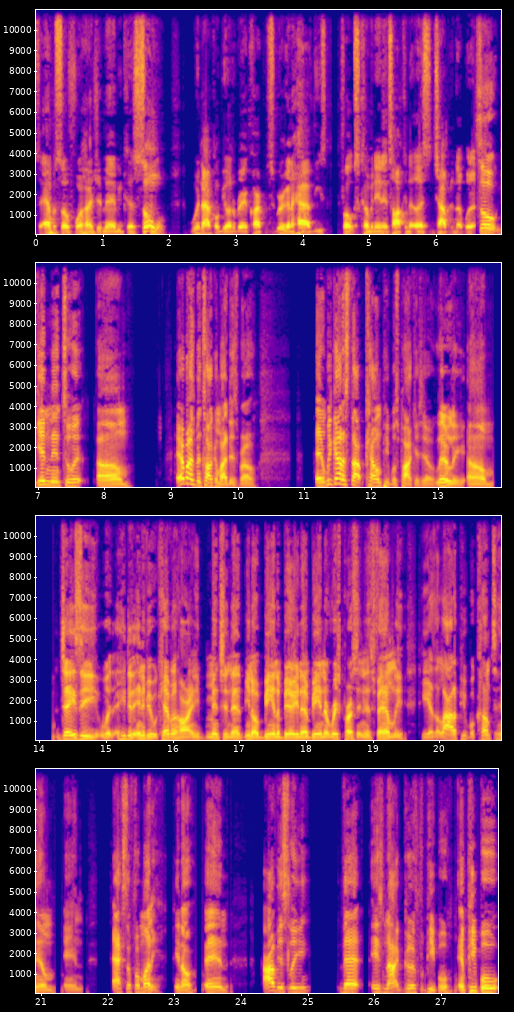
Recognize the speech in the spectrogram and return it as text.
to episode 400, man, because soon we're not going to be on the red carpet. So we're going to have these folks coming in and talking to us and chopping it up with us. So getting into it, um, everybody's been talking about this, bro. And we got to stop counting people's pockets, yo. Literally, um, Jay Z, he did an interview with Kevin Hart, and he mentioned that you know, being a billionaire, being a rich person in his family, he has a lot of people come to him and ask him for money, you know, and obviously that is not good for people. And people,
